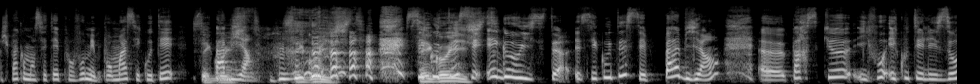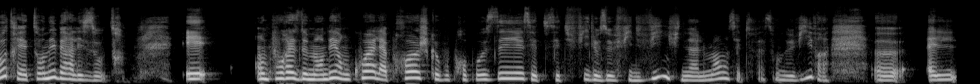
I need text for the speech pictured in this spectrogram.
je sais pas comment c'était pour vous, mais pour moi, s'écouter, c'est pas bien. C'est égoïste. s'écouter, c'est égoïste. S'écouter, c'est pas bien euh, parce que il faut écouter les autres et être tourné vers les autres. Et on pourrait se demander en quoi l'approche que vous proposez, cette, cette, philosophie de vie finalement, cette façon de vivre, euh, elle,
